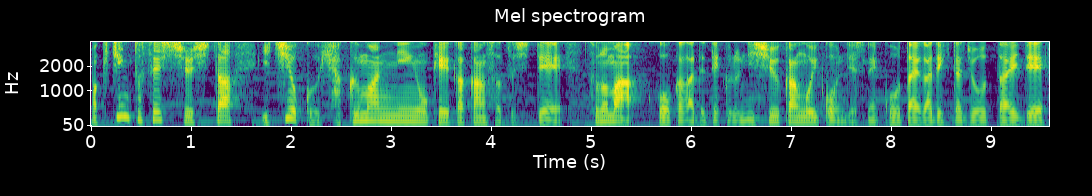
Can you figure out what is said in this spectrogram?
まあ、きちんと接種した1億100万人を経過観察してそのまあ効果が出てくる2週間後以降にですね抗体ができた状態で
